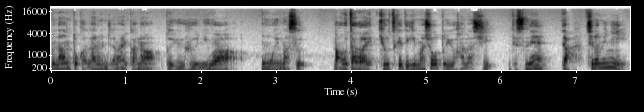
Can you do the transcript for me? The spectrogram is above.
まあ、なんとかなるんじゃないかなというふうには思います。まあお互い気をつけていきましょうという話ですね。あ、ちなみに、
